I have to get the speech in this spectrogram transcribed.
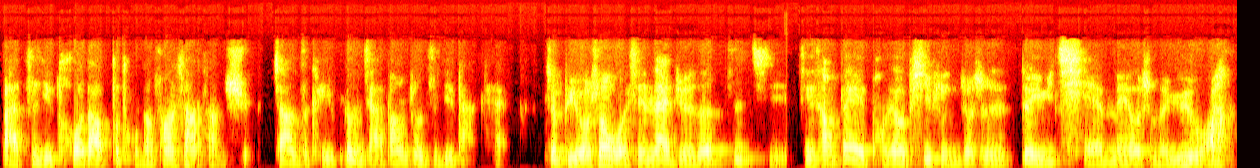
把自己拖到不同的方向上去，这样子可以更加帮助自己打开。就比如说，我现在觉得自己经常被朋友批评，就是对于钱没有什么欲望。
